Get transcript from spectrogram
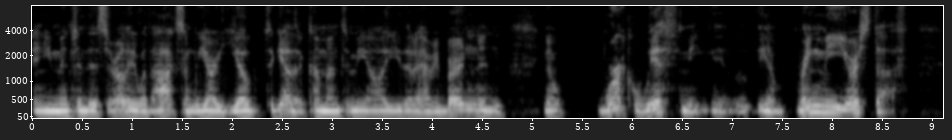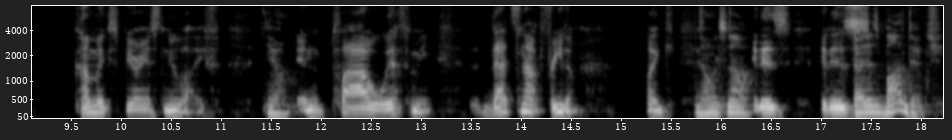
and you mentioned this earlier with oxen, we are yoked together. Come unto me, all you that are heavy burden, and you know, work with me. You know, you know, bring me your stuff. Come experience new life Yeah. and plow with me. That's not freedom. Like No, it's not. it is it is That is bondage.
